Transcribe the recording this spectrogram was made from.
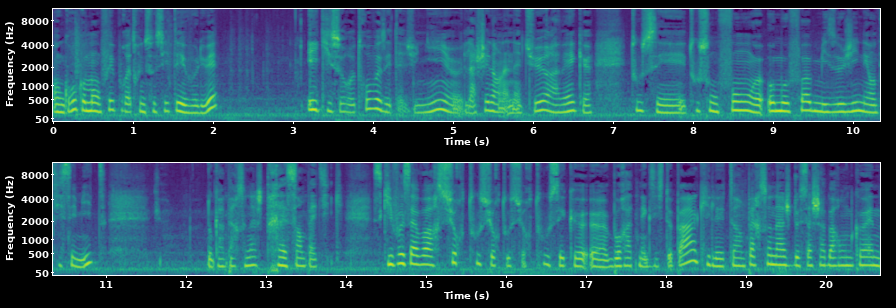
en gros comment on fait pour être une société évoluée. Et qui se retrouve aux États-Unis, euh, lâché dans la nature, avec euh, tout, ses, son fond euh, homophobe, misogyne et antisémite donc un personnage très sympathique. Ce qu'il faut savoir surtout, surtout, surtout, c'est que Borat n'existe pas, qu'il est un personnage de Sacha Baron Cohen,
